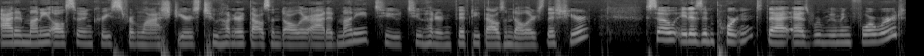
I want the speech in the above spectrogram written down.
Added money also increased from last year's $200,000 added money to $250,000 this year. So it is important that as we're moving forward,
